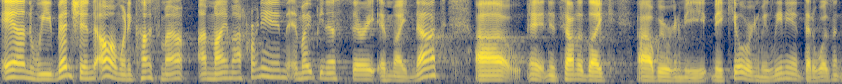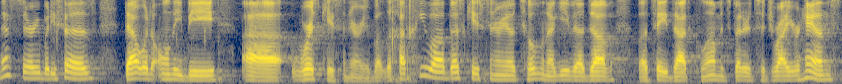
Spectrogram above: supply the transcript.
And we mentioned, oh, when it comes to mayim achronim, it might be necessary, it might not. Uh, and it sounded like uh, we were going to be makil, we're going to be lenient, that it wasn't necessary, but he says that would only be uh, worst case scenario. But lechatchila, best case scenario, tov adav, let's say dat kulam, it's better to dry your hands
